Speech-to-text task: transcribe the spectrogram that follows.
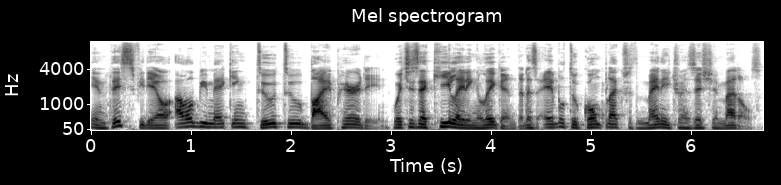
In this video I will be making 2,2-bipyridine, which is a chelating ligand that is able to complex with many transition metals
